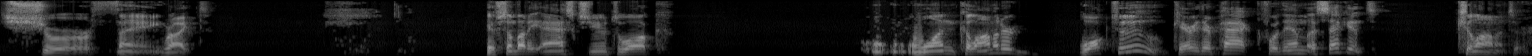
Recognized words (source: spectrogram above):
sure thing, right. If somebody asks you to walk one kilometer, walk two, carry their pack for them a second kilometer.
